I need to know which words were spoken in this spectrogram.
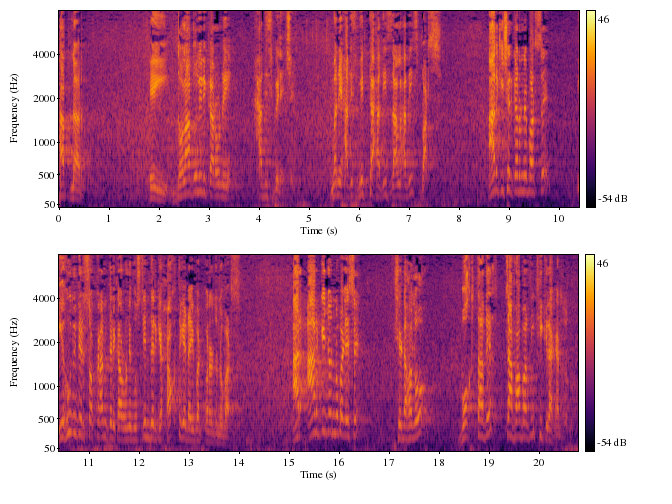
আপনার এই দলাদলির কারণে হাদিস বেড়েছে। মানে হাদিস মিথ্যা হাদিস, জাল হাদিস বাড়ছে। আর কিসের কারণে বাড়ছে? ইহুদিদের চক্রান্তের কারণে, মুসলিমদেরকে হক থেকে ডাইভার্ট করার জন্য বাড়ছে। আর আর কি জন্য বেড়েছে? সেটা হলো বক্তাদের চাপাবাজি ঠিক রাখার জন্য।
